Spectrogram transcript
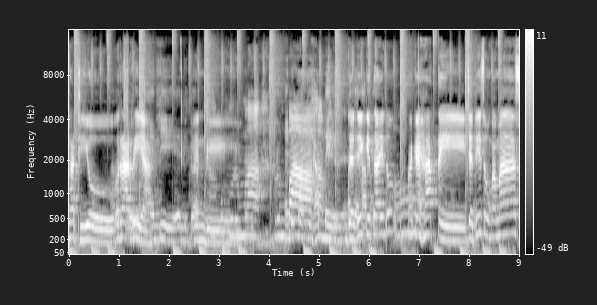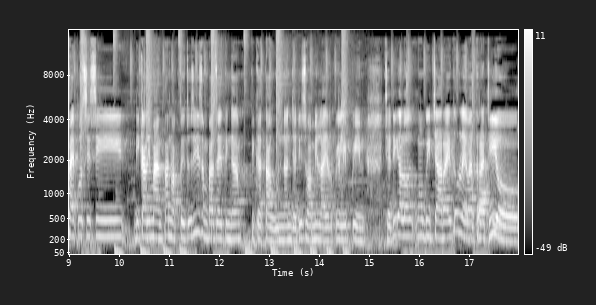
radio rari ya. Andy Andy Kak. Handy. Burung lah, burung paham Jadi kita itu pakai HT. Jadi seumpama saya posisi di Kalimantan waktu itu sih sempat saya tinggal tiga tahunan. Jadi suami lahir Filipin. Jadi kalau mau bicara itu lewat radio.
